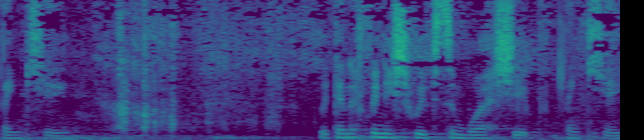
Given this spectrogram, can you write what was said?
Thank you. We're going to finish with some worship. Thank you.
